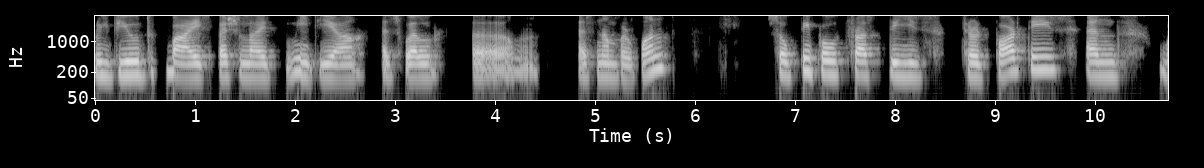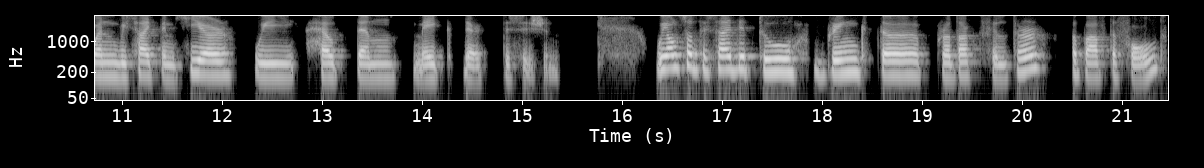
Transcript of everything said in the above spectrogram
reviewed by specialized media as well um, as number one. So people trust these third parties, and when we cite them here, we help them make their decision. We also decided to bring the product filter above the fold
